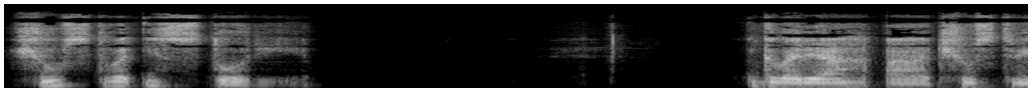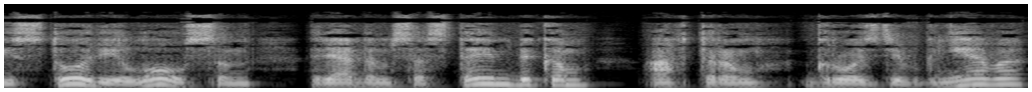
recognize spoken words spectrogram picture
чувство истории. Говоря о чувстве истории, Лоусон рядом со Стейнбеком, автором «Гроздьев гнева»,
